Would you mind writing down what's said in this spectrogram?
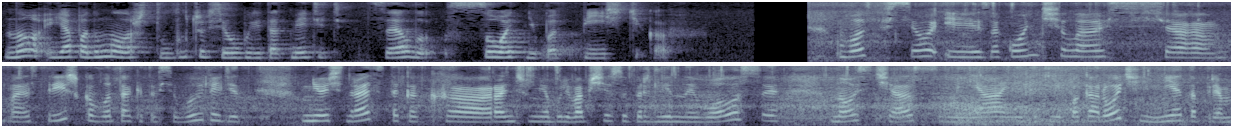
но я подумала, что лучше всего будет отметить целую сотню подписчиков. Вот все и закончилась э, моя стрижка. Вот так это все выглядит. Мне очень нравится, так как э, раньше у меня были вообще супер длинные волосы, но сейчас у меня они такие покороче, и мне это прям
